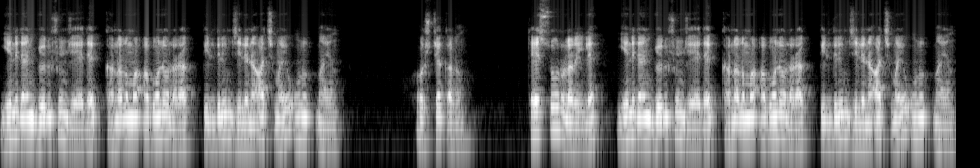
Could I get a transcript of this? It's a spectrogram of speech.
yeniden görüşünceye dek kanalıma abone olarak bildirim zilini açmayı unutmayın. Hoşça kalın. Test soruları ile yeniden görüşünceye dek kanalıma abone olarak bildirim zilini açmayı unutmayın.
